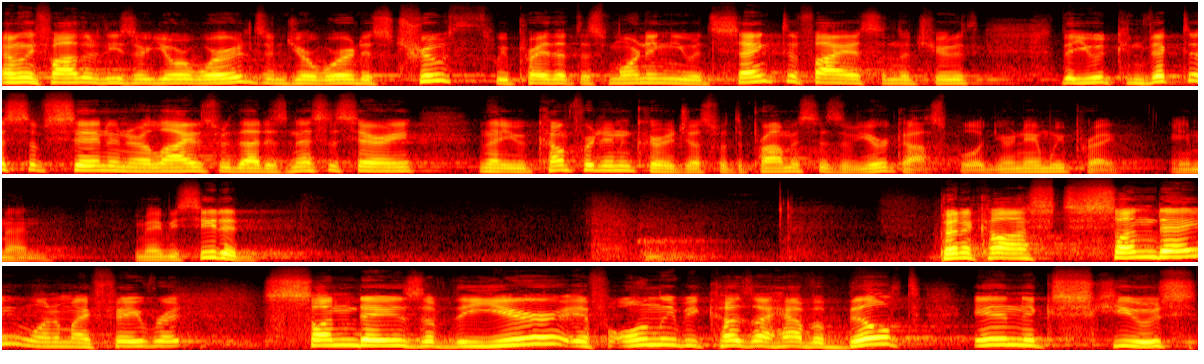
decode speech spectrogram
Heavenly Father, these are your words, and your word is truth. We pray that this morning you would sanctify us in the truth, that you would convict us of sin in our lives where that is necessary, and that you would comfort and encourage us with the promises of your gospel. In your name we pray. Amen. You may be seated. Pentecost Sunday, one of my favorite Sundays of the year, if only because I have a built in excuse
